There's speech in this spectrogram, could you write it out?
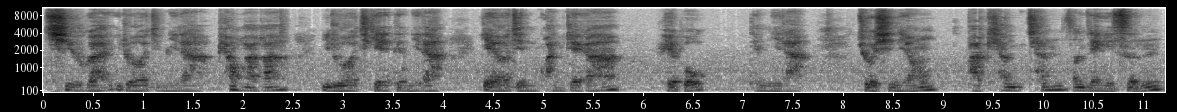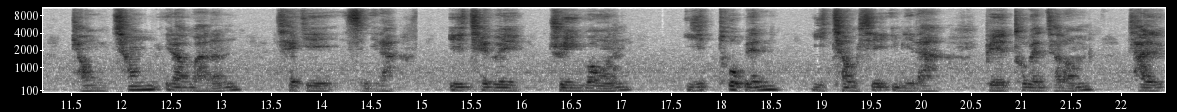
치유가 이루어집니다. 평화가 이루어지게 됩니다. 깨어진 관계가 회복됩니다. 조신영 박현찬 선생이 쓴 경청이라고 하는 책이 있습니다. 이 책의 주인공은 이토벤 이청 씨입니다. 베토벤처럼 잘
